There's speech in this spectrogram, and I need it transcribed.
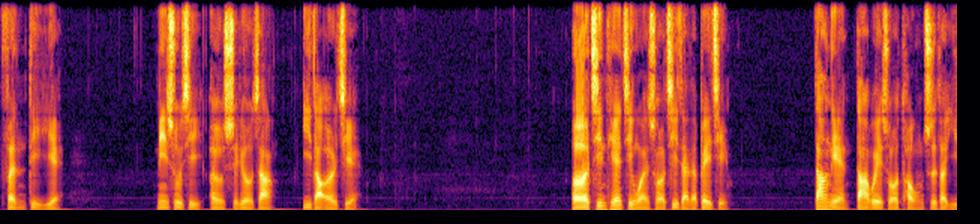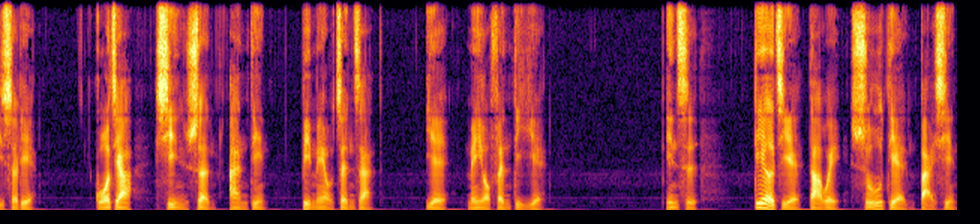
分地业。民数记二十六章一到二节。而今天经文所记载的背景，当年大卫所统治的以色列国家兴盛安定，并没有征战，也没有分地业，因此。第二节，大卫数点百姓，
